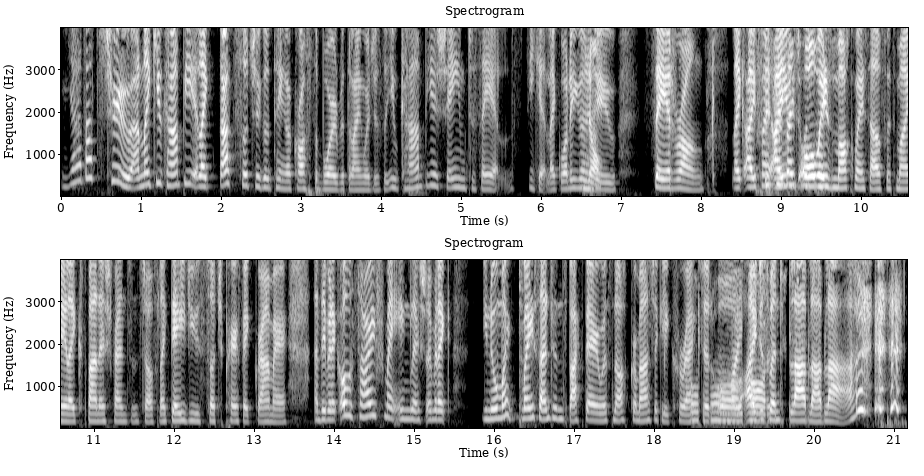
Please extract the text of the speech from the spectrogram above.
Yeah, that's true. And like you can't be like that's such a good thing across the board with the languages that you can't be ashamed to say it, speak it. Like what are you gonna no. do? Say it wrong. Like I find because, I used like, to always mock myself with my like Spanish friends and stuff. Like they'd use such perfect grammar and they'd be like, Oh, sorry for my English. And I'd be like, you know my, my sentence back there was not grammatically correct oh, at all. I just went blah blah blah.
